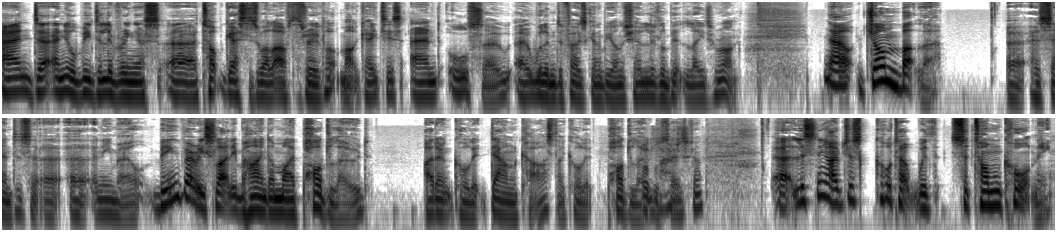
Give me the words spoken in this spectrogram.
And uh, and you'll be delivering us uh, top guest as well after three o'clock, Mark Gatiss, and also uh, Willem Dafoe is going to be on the show a little bit later on. Now, John Butler uh, has sent us a, a, an email, being very slightly behind on my pod load. I don't call it downcast; I call it pod load. Pod load. John. Uh, listening, I've just caught up with Sir Tom Courtney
